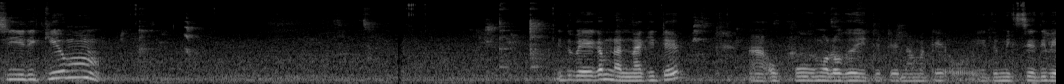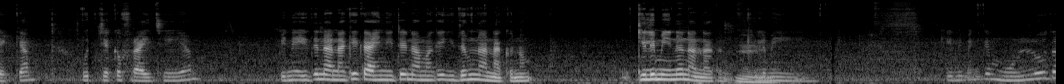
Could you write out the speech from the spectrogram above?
ചിരിക്കും. ഇത് വേഗം നന്നാക്കിയിട്ട് ഉപ്പ് മുളക് ഇട്ടിട്ട് നമുക്ക് ഇത് മിക്സ് ചെയ്ത് വെക്കാം. ഉച്ചയ്ക്ക് ഫ്രൈ ചെയ്യാം. പിന്നെ ഇത് നന്നാക്കി കഴിഞ്ഞിട്ട് നമുക്ക് ഇതും നന്നാക്കണം. കിളിമീനും നന്നാക്കണം. കിളിമീൻ. കിളിമീന്റെ മുള്ളുത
